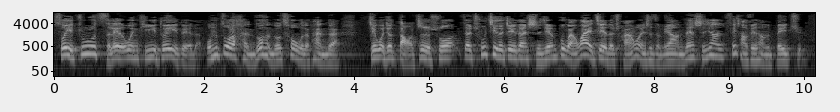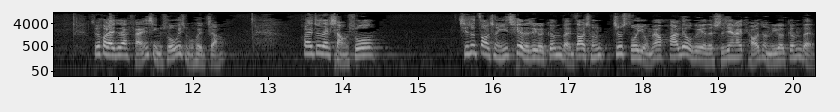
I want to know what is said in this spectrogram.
所以诸如此类的问题一堆一堆的，我们做了很多很多错误的判断。结果就导致说，在初期的这一段时间，不管外界的传闻是怎么样，但实际上非常非常的悲剧。所以后来就在反省说，为什么会这样？后来就在想说，其实造成一切的这个根本，造成之所以我们要花六个月的时间来调整的一个根本，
